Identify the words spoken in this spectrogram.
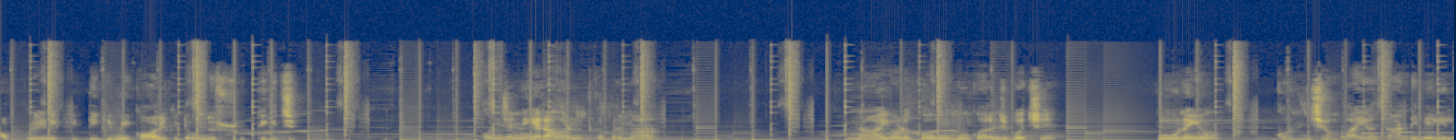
அப்படின்னு கிட்டி கிமி கால் கிட்ட வந்து சுத்திக்கிச்சு. கொஞ்ச நேரம் ஆனதுக்கு அப்புறமா நாயோட கோபமும் குறைஞ்சு போச்சு. பூனையும் கொஞ்சம் பயம் தாண்டி வெளியில.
